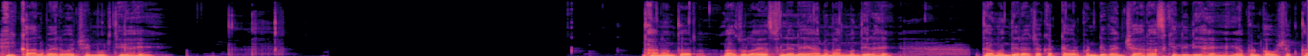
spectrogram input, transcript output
ही कालभैरवाची मूर्ती आहे. त्यानंतर बाजूला असलेले हे हनुमान मंदिर आहे. त्या मंदिराच्या कट्ट्यावर पण दिव्यांची आरास केलेली आहे. हे आपण पाहू शकता.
